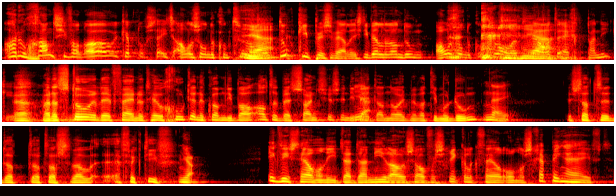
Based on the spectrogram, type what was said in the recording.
arrogantie van, oh, ik heb nog steeds alles onder controle. Ja. Dat doen keepers wel eens. Die willen dan doen alles onder controle, terwijl Ja. het echt paniek is. Ja, maar dat stoorde Feyenoord heel goed. En dan kwam die bal altijd bij Sanchez. En die Ja. weet dan nooit meer wat hij moet doen. Nee. Dus dat, eh, dat, dat was wel effectief. Ja. Ik wist helemaal niet dat Danilo zo verschrikkelijk veel onderscheppingen heeft.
